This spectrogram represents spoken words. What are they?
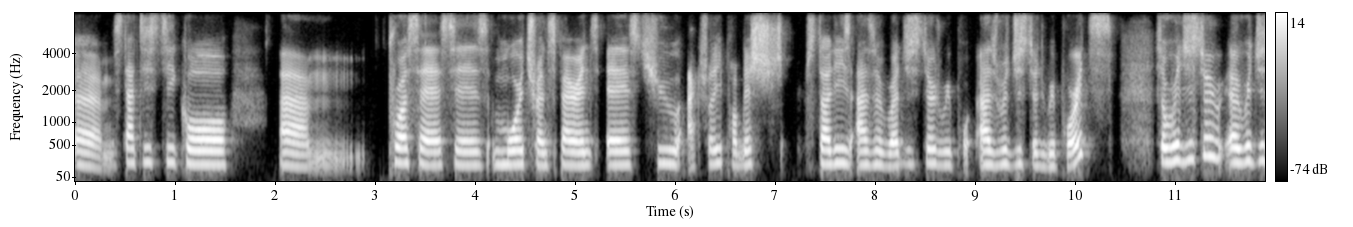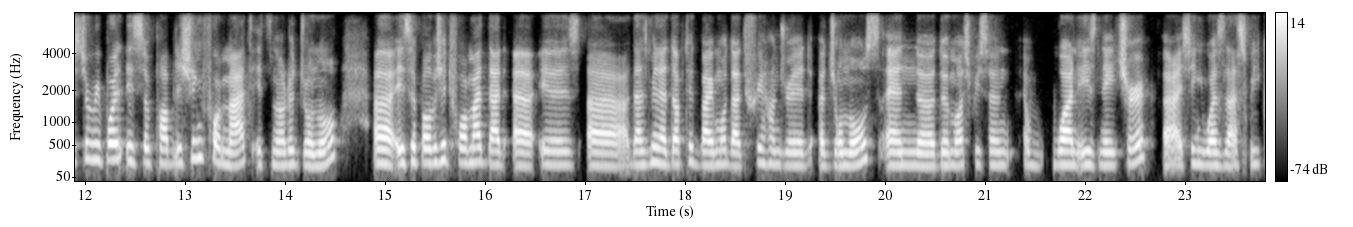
um, statistical um, processes more transparent is to actually publish studies as a registered report as registered reports. So register a registered report is a publishing format. It's not a journal. Uh, it's a published format that uh, is uh, that's been adopted by more than 300 uh, journals, and uh, the most recent uh, one is Nature. I think it was last week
